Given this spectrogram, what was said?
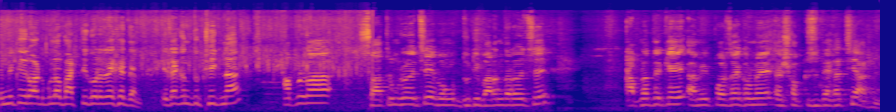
এমনিতেই রডগুলো বাড়তি করে রেখে দেন। এটা কিন্তু ঠিক না। আপনারা বাথরুম রয়েছে এবং দুটি বারান্দা রয়েছে। আপনাদেরকে আমি পর্যায়ক্রমে সব কিছু দেখাচ্ছি আসুন।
